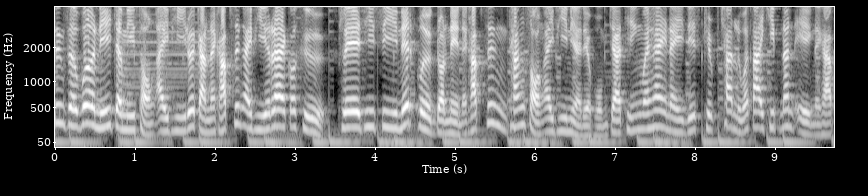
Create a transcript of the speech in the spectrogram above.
ซึ่งเซิร์ฟเวอร์นี้จะมี 2 IP ด้วยกันนะครับ ซึ่ง IP แรกก็คือ playtcnetwork.net นะครับ ซึ่งทั้ง 2 IP เนี่ย เดี๋ยวผมจะทิ้งไว้ให้ใน description หรือว่าใต้คลิปนั่นเองนะครับ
